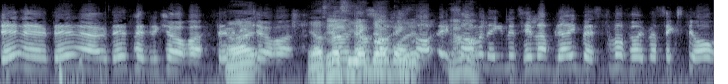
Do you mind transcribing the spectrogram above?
det, det, det trenger jeg ikke høre. Det vil jeg ikke høre. Jeg skal si er- at det er jeg Jeg bare sa, jeg sa vel egentlig til han blir jeg bestefar før jeg blir 60 år.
